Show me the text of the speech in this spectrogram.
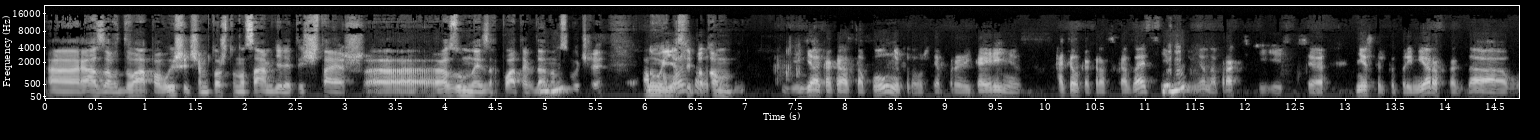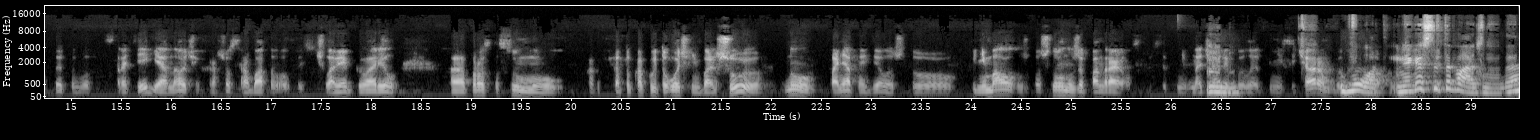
э, раза в два повыше, чем то, что на самом деле ты считаешь э, разумной зарплатой в данном mm-hmm. случае. А ну, если потом... Я как раз дополню, потому что я про рекайрение хотел как раз сказать, и mm-hmm. у меня на практике есть э, несколько примеров, когда вот эта вот стратегия, она очень хорошо срабатывала. То есть человек говорил, просто сумму какую-то очень большую, ну, понятное дело, что понимал, что он уже понравился. То есть это не в начале mm-hmm. было, это не с HR было. Вот, мне кажется, это важно, да?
